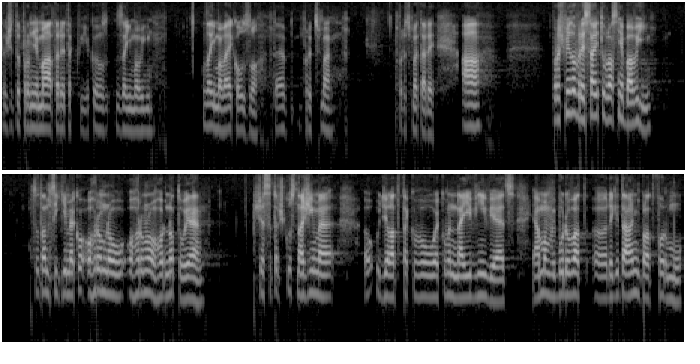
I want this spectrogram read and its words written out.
takže to pro mě má tady takový jako zajímavý, zajímavé kouzlo. To je proč jsme, proč jsme tady. A proč mě to v Reciteu vlastně baví, co tam cítím jako ohromnou, ohromnou hodnotu je, že se trošku snažíme eh, udělat takovou jako naivní věc. Já mám vybudovat uh, digitální platformu,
